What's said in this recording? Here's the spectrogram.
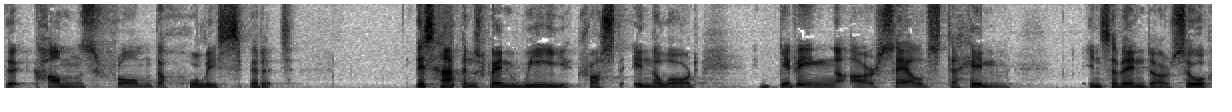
that comes from the Holy Spirit. This happens when we trust in the Lord, giving ourselves to Him in surrender. So,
